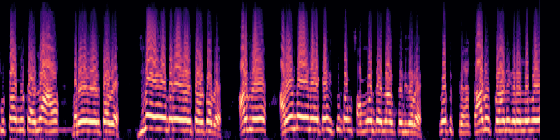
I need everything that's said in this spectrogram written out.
ಸುತ್ತಮುತ್ತ ಎಲ್ಲ ಮನೆ ಹೇಳ್ತಾವೆ ದಿನ ಮನೆ ಹೇಳ್ತಾ ಇರ್ತವೆ ಆದ್ರೆ ಅರಣ್ಯ ಇಲಾಖೆ ಇದಕ್ಕೂ ತಮ್ಮ ಸಂಬಂಧ ಇಲ್ಲ ಅನ್ಕೊಂಡಿದ್ದಾರೆ. ಇವತ್ತು ಕಾಡು ಪ್ರಾಣಿಗಳೆಲ್ಲವೇ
